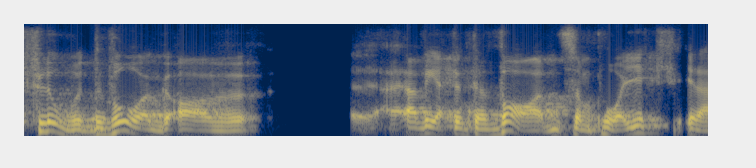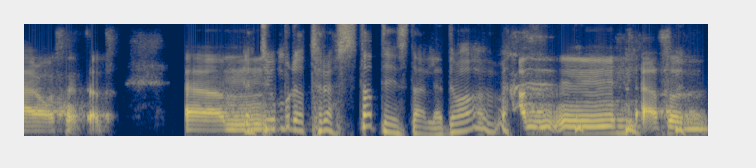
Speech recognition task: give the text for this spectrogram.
flodvåg av eh, jag vet inte vad som pågick i det här avsnittet. Um, jag tror hon borde ha tröstat dig istället. Det var... mm, alltså,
